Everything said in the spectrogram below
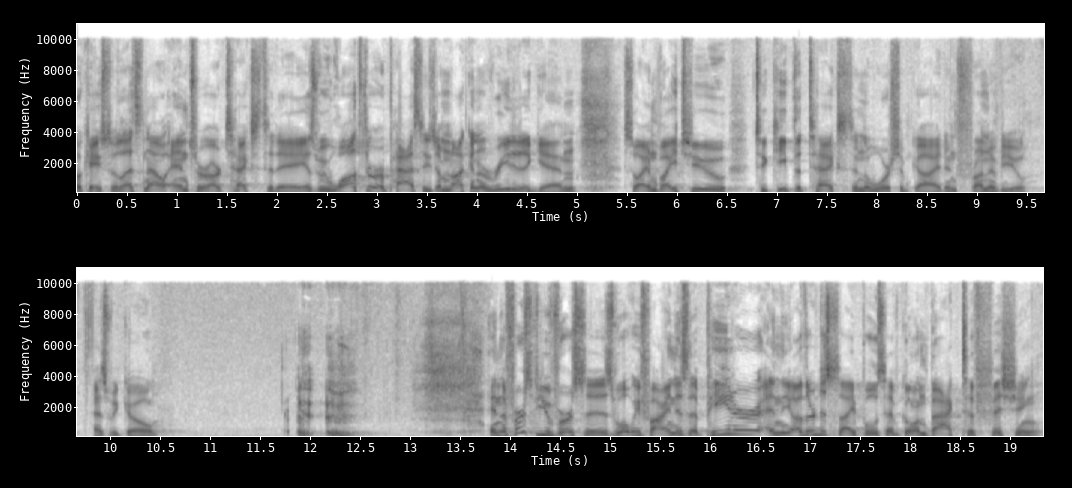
Okay, so let's now enter our text today. As we walk through our passage, I'm not going to read it again, so I invite you to keep the text and the worship guide in front of you as we go. in the first few verses, what we find is that Peter and the other disciples have gone back to fishing.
